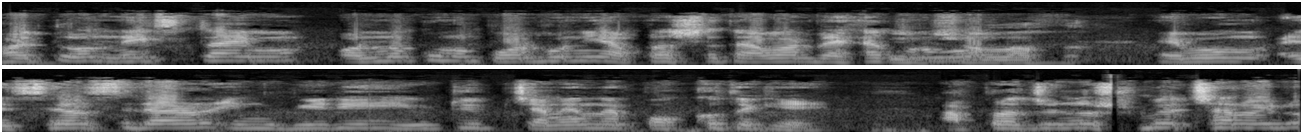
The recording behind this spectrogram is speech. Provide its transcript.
হয়তো নেক্সট টাইম অন্য কোনো পর্ব নিয়ে আপনার সাথে আবার দেখা করব। এবং sales leader in BD YouTube চ্যানেলের পক্ষ থেকে আপনার জন্য শুভেচ্ছা রইল।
